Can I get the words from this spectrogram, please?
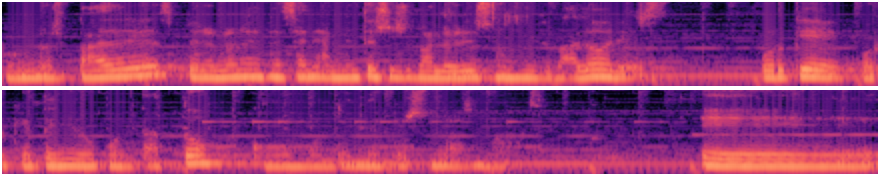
con unos padres, pero no necesariamente sus valores son mis valores. ¿Por qué? Porque he tenido contacto con un montón de personas más. Eh,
